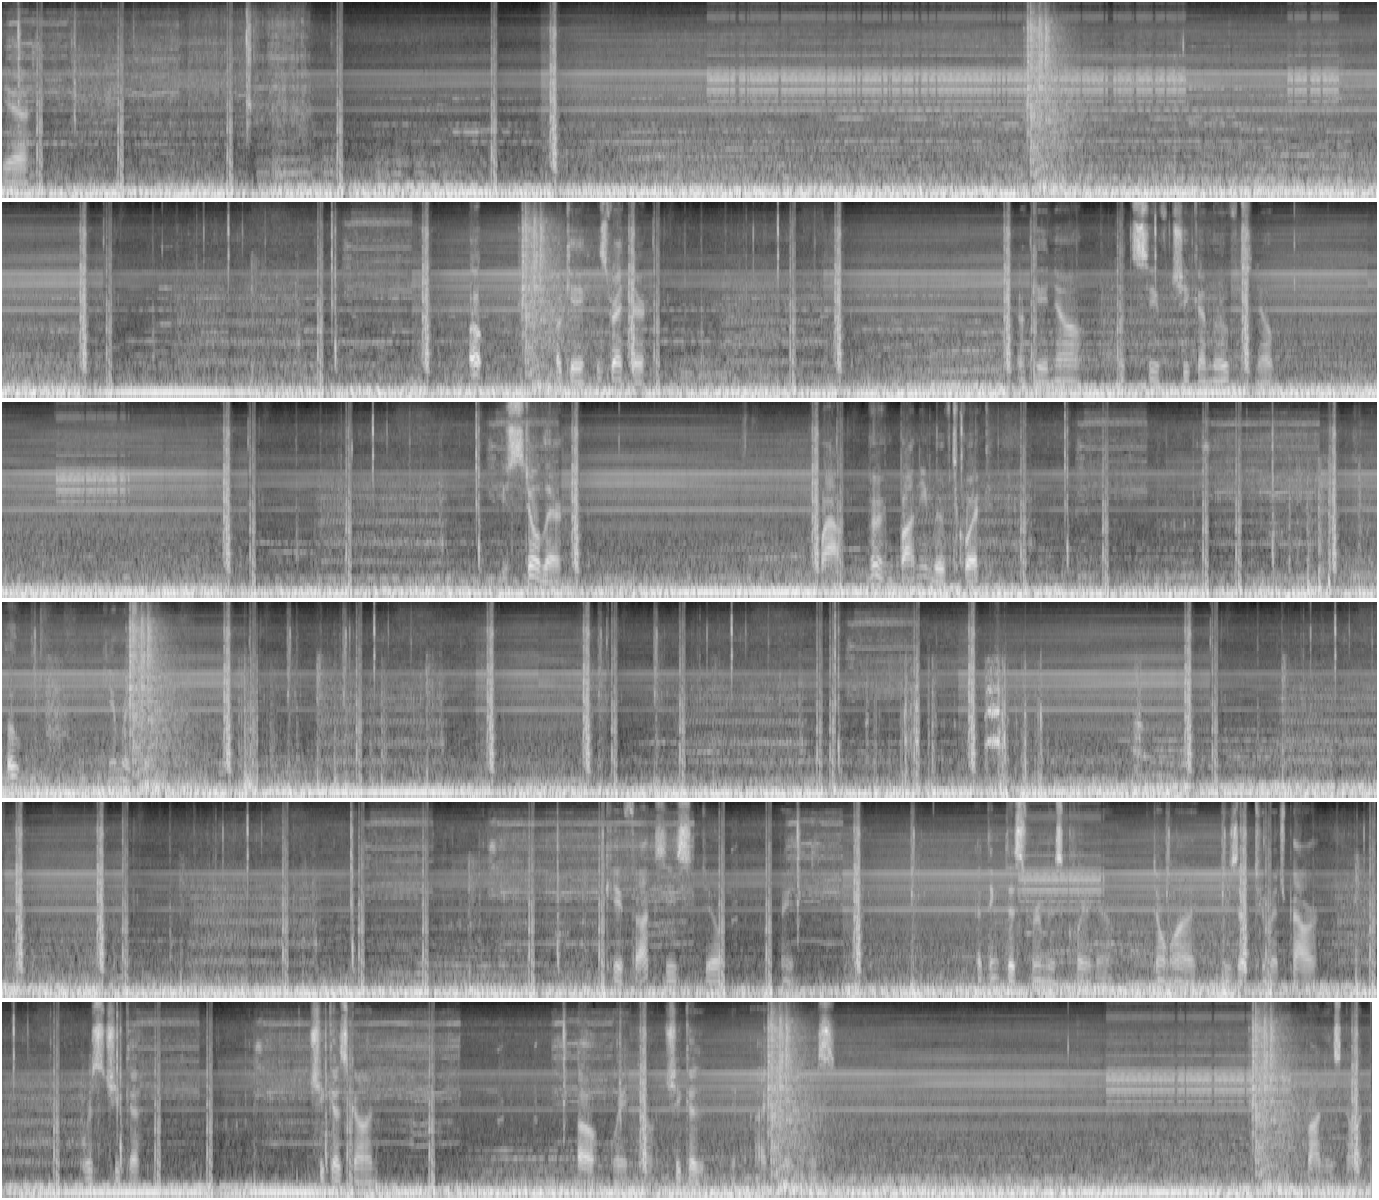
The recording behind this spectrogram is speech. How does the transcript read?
Yeah. Okay, he's right there. Okay, now let's see if Chica moved. Nope. He's still there. Wow, Bonnie moved quick. Oh, camera's down. Foxy's still. Wait. I think this room is clear now. Don't want to use up too much power. Where's Chica? Chica's gone. Oh, wait, no. Chica. I can open this. Bonnie's gone.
